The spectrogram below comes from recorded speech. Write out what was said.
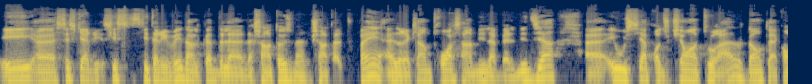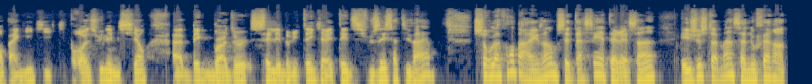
Et euh, c'est ce qui, qui est arrivé dans le cas de la, chanteuse Marie-Chantal Toupin. Elle réclame 300 000 à Bell Media euh, et aussi à Production Entourage, donc la compagnie qui, produit l'émission euh, Big Brother Célébrité qui a été diffusée cet hiver. Sur le fond, par exemple, c'est assez intéressant et justement, ça nous fait rendre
